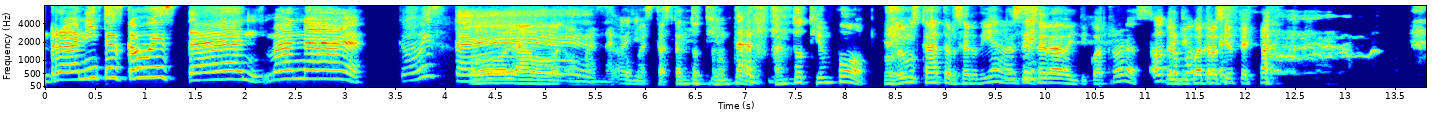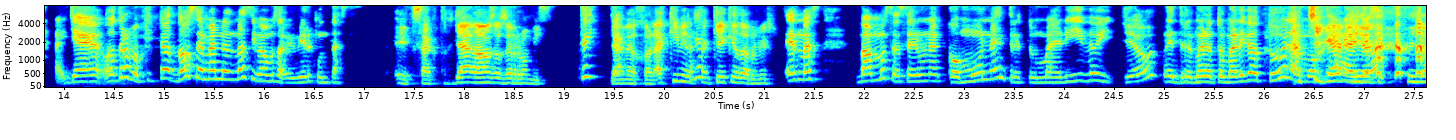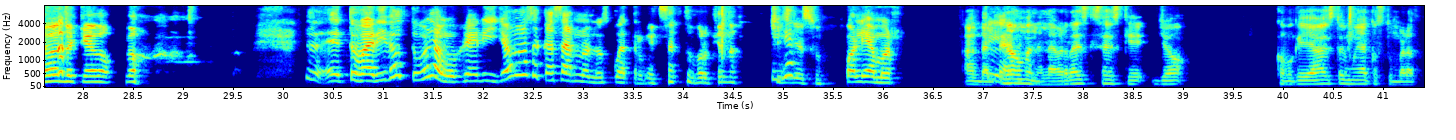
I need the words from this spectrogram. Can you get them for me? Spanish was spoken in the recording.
Ranitos, ¿cómo están? Mana, ¿cómo están? Hola, hola, mana, ¿cómo Oye, estás? Tanto tiempo, tan- tanto tiempo. Nos vemos cada tercer día. Antes Sí. era 24 horas. Otro poco. 24-7. Ya otro poquito, dos semanas más y vamos a vivir juntas. Exacto. Ya vamos a hacer roomies. Sí, Ya, ya. mejor. Aquí, mira, Ya. aquí hay que dormir. Es más, vamos a hacer una comuna entre tu marido y yo, entre, bueno, tu marido, tú, la Ah, mujer chinga, y yo, ¿y yo dónde quedo? No. Eh, tu marido, tú, la mujer y yo, vamos a casarnos los cuatro. Exacto, ¿por qué no? Chingue. Poliamor. Ándale. Claro. No, mana, la verdad es que, ¿sabes que Yo, como que ya estoy muy acostumbrado.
